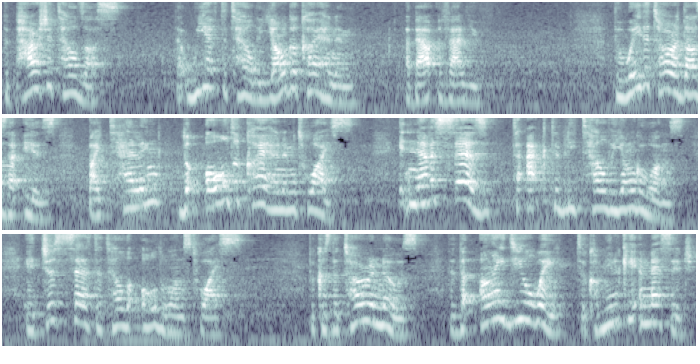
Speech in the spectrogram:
the parasha tells us that we have to tell the younger Kohanim about a value. The way the Torah does that is by telling the older Kohanim twice. It never says to actively tell the younger ones. It just says to tell the older ones twice. Because the Torah knows that the ideal way to communicate a message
